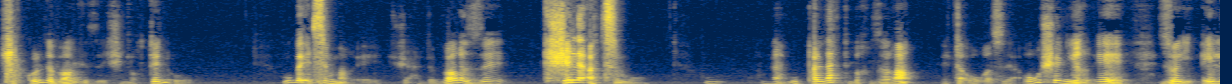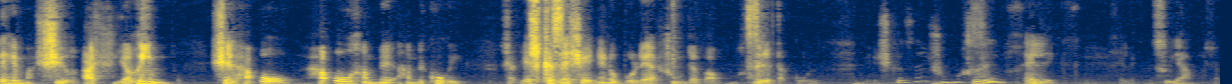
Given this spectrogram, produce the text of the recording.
שכל דבר כזה שנותן אור, הוא בעצם מראה שהדבר הזה כשלעצמו הוא, הוא פלט בחזרה את האור הזה. האור שנראה, זוהי, אלה הם השיר, השיירים של האור, האור המקורי. עכשיו יש כזה שאיננו בולע שום דבר, הוא מחזיר את הכל, ויש כזה שהוא מחזיר חלק, חלק מסוים. עכשיו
